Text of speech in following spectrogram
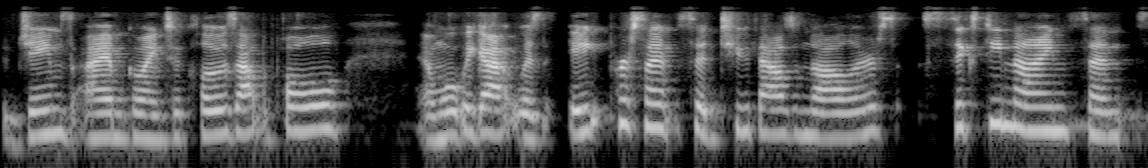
So James, I am going to close out the poll. And what we got was 8% said $2,000, 69 cents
